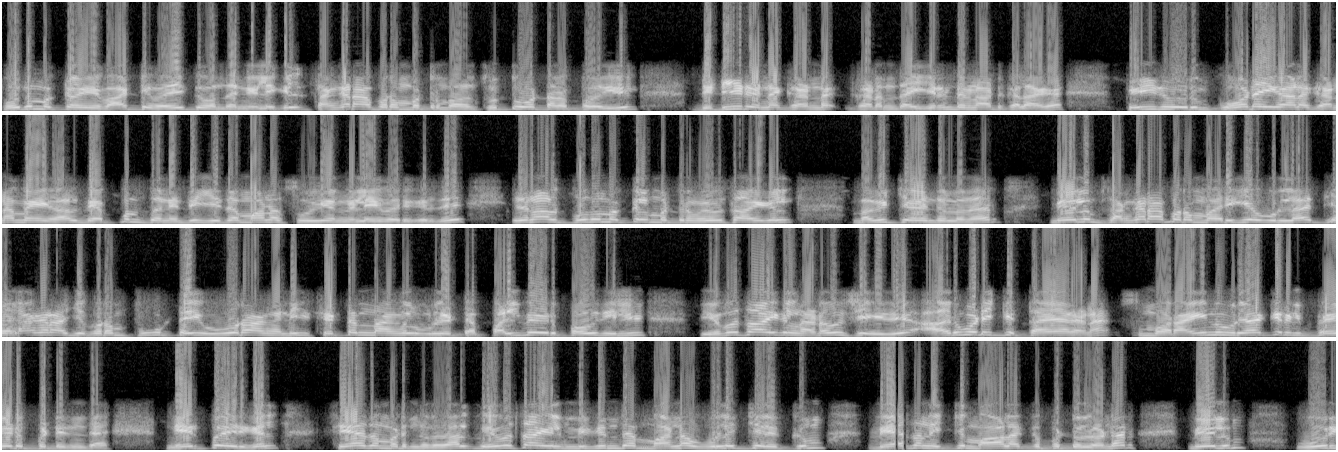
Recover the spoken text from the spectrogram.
பொதுமக்களை வாட்டி வதைத்து வந்த நிலையில் சங்கராபுரம் மற்றும் அதன் சுட்டு வட்டார பகுதியில் திடீரென கடந்த- கடந்த இரண்டு நாட்களாக பெய்து வரும் கோடைகால கனமழையால் வெப்பம் தணிந்து இதமான சூழல் நிலை வருகிறது. இதனால் பொதுமக்கள் மற்றும் விவசாயிகள் மகிழ்ச்சி அடைந்துள்ளனர் மேலும் சங்கராபுரம் அருகே உள்ள தியாகராஜபுரம் பூட்டை ஊராங்கனி சிட்டந்தாங்கல் உள்ளிட்ட பல்வேறு பகுதிகளில் விவசாயிகள் நடவு செய்து அறுவடைக்கு தயாரான சுமார் ஐநூறு ஏக்கரில் பயிரிடப்பட்டிருந்த நெற்பயிர்கள் சேதமடைந்துள்ளதால் விவசாயிகள் மிகுந்த மன உளைச்சலுக்கும் வேதனைக்கும் ஆளாக்கப்பட்டுள்ளனர். மேலும் ஒரு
